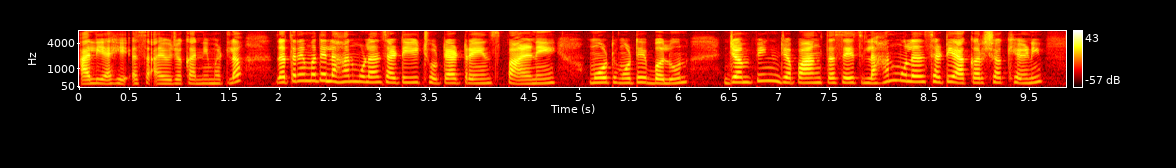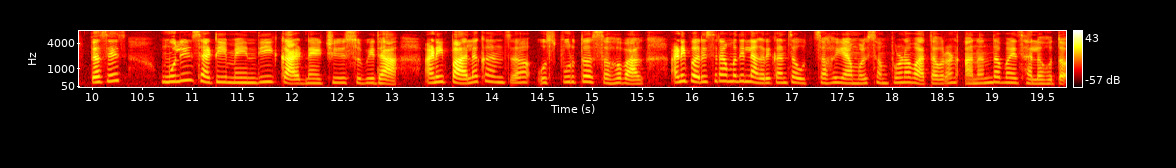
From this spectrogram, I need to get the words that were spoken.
आली आहे असं आयोजकांनी म्हटलं. जत्रेमध्ये लहान मुलांसाठी छोट्या ट्रेन्स पाळणे मोठमोठे बलून जम्पिंग जपांग तसेच लहान मुलांसाठी आकर्षक खेळणी तसेच मुलींसाठी मेहंदी काढण्याची सुविधा आणि पालकांचा उत्स्फूर्त सहभाग आणि परिसरामधील नागरिकांचा उत्साह यामुळे संपूर्ण वातावरण आनंदमय झालं होतं.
